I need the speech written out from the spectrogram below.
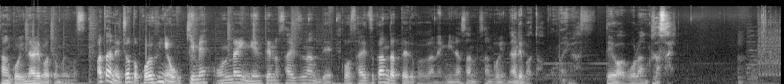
参考になればと思います。あとはね、ちょっとこういうふうに大きめ、オンライン限定のサイズなんで、こうサイズ感だったりとかがね、皆さんの参考になればと思います。ではご覧ください。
